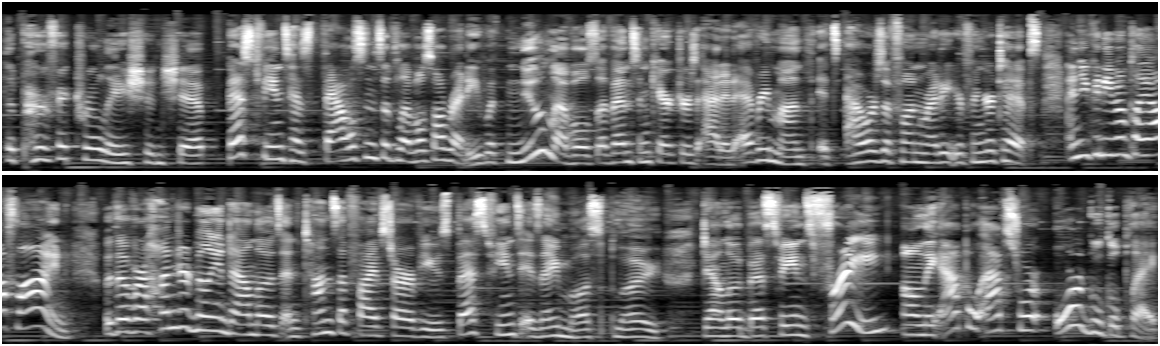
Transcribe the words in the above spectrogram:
The perfect relationship. Best Fiends has thousands of levels already, with new levels, events, and characters added every month. It's hours of fun right at your fingertips, and you can even play offline. With over 100 million downloads and tons of five star reviews, Best Fiends is a must play. Download Best Fiends free on the Apple App Store or Google Play.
